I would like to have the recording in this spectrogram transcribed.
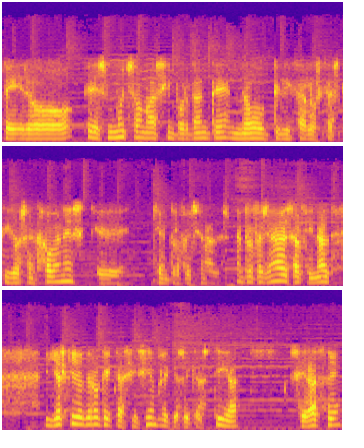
Pero es mucho más importante no utilizar los castigos en jóvenes que, que en profesionales. En profesionales al final, y es que yo creo que casi siempre que se castiga, se hace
